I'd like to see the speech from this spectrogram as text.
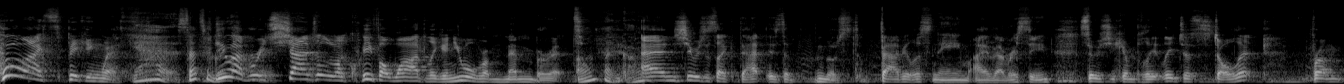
Who am I speaking with?" yes, that's a You have reached Shangela Laquifa Wadley, and you will remember it. Oh my God. And she was just like, "That is the most fabulous name I've ever seen." So she completely just stole it from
